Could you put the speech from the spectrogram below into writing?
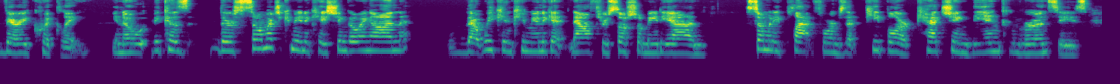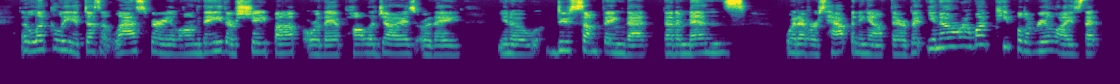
very quickly, you know, because there's so much communication going on that we can communicate now through social media and so many platforms that people are catching the incongruencies that luckily it doesn't last very long. They either shape up or they apologize or they you know do something that that amends whatever's happening out there. But you know i want people to realize that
